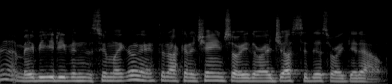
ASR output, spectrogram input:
yeah, maybe you'd even assume, like, okay, they're not going to change, so either I adjust to this or I get out.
